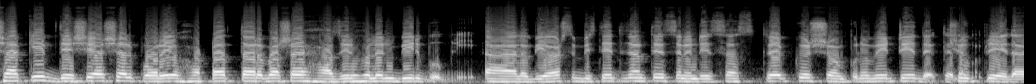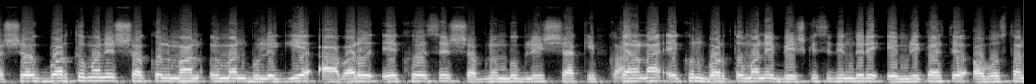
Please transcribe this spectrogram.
সাকিব দেশে আসার পরে হঠাৎ তার বাসায় হাজির হলেন বীর বুবলি। হ্যালো ভিউয়ার্স, বিস্তারিত জানতে চ্যানেলটি সাবস্ক্রাইব করে সম্পূর্ণ ভিডিওটি দেখতে সুপ্রিয় দর্শক, বর্তমানে সকল মান অভিমান ভুলে গিয়ে আবারও এক হয়েছে শবনম বুবলির সাকিব কেননা এখন বর্তমানে বেশ কিছুদিন ধরে আমেরিকাতে অবস্থান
